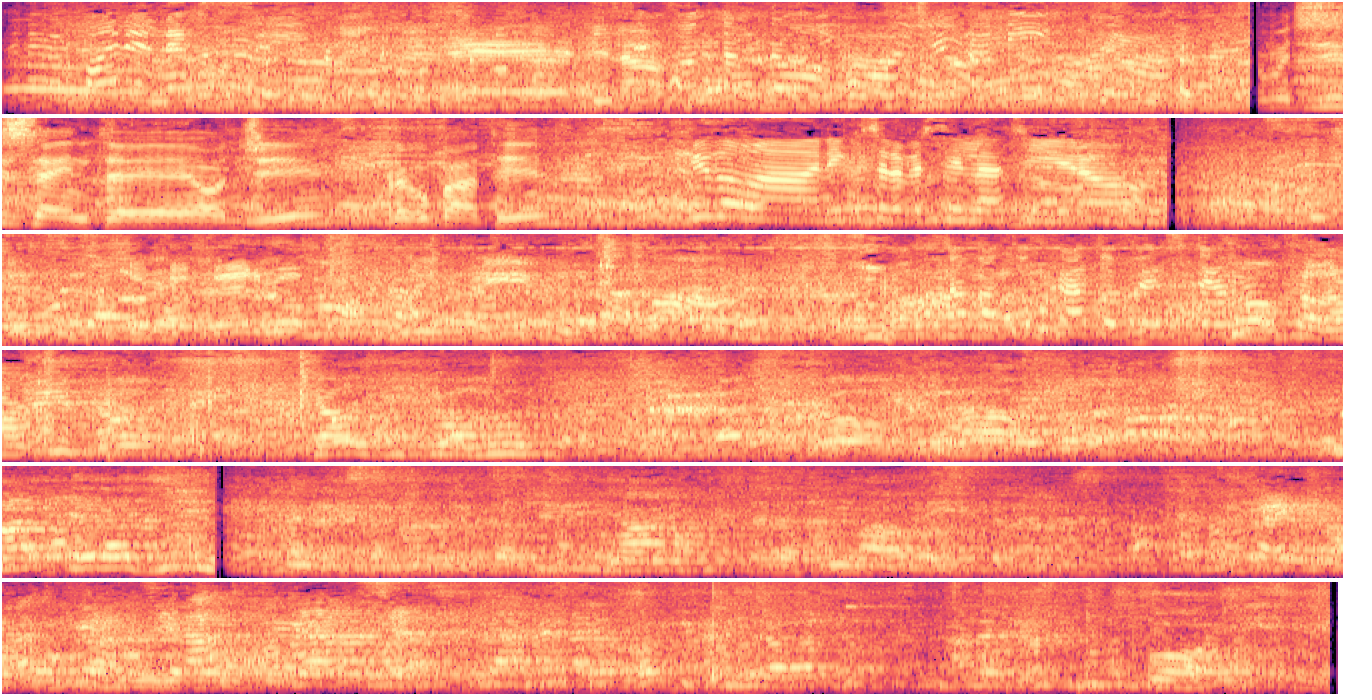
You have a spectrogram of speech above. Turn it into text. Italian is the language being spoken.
Fare next stage, seconda prova, c'è una minchia! Come ci si sente oggi? Preoccupati? Più domani che c'è la in latino. Sciocca ferro. Aveva toccato per sternutia.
